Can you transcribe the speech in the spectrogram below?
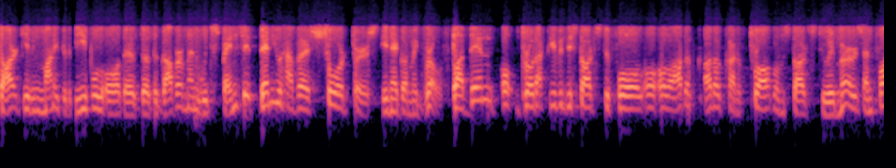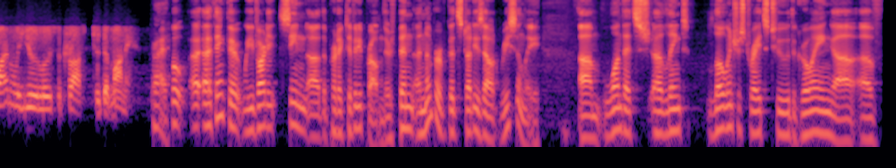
start giving money to the people or the the, the government which spends it, then you have a short burst in economic growth. But then oh, productivity starts to fall, or, or other other kind of problems starts to emerge, and finally you lose the trust to the money. Right. Well, I think that we've already seen uh, the productivity problem. There's been a number of good studies out recently. Um, one that's uh, linked low interest rates to the growing uh, of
